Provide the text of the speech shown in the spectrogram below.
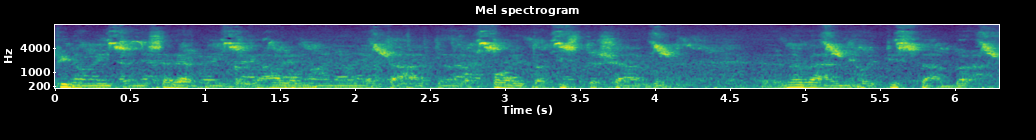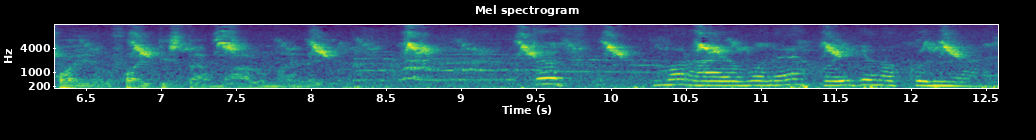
finomítani szeretnénk az állományon, tehát a fajta tisztaságot növelni, hogy tisztább, faj, faj tisztább állomány legyen. Több marhája van-e? Ha igen, akkor milyenek?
